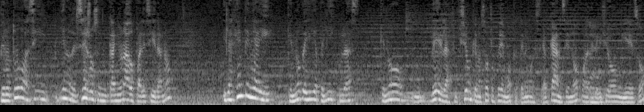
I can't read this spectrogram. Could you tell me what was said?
pero todo así lleno de cerros encañonados pareciera, ¿no? Y la gente de ahí, que no veía películas, que no ve la ficción que nosotros vemos, que tenemos ese alcance, ¿no? Con la televisión y eso,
